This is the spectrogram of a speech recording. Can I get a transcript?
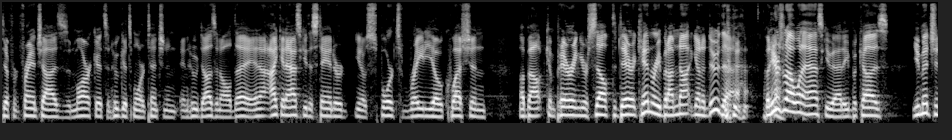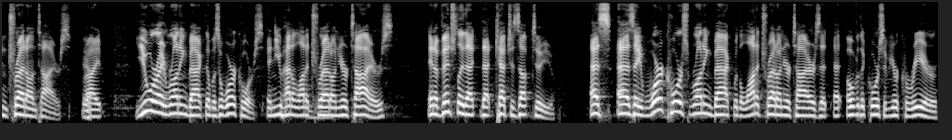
different franchises and markets and who gets more attention and, and who doesn't all day. And I, I could ask you the standard, you know, sports radio question – about comparing yourself to Derrick Henry, but I'm not going to do that. but here's what I want to ask you, Eddie, because you mentioned tread on tires, yeah. right? You were a running back that was a workhorse, and you had a lot of tread on your tires, and eventually that that catches up to you. As as a workhorse running back with a lot of tread on your tires at, at over the course of your career,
